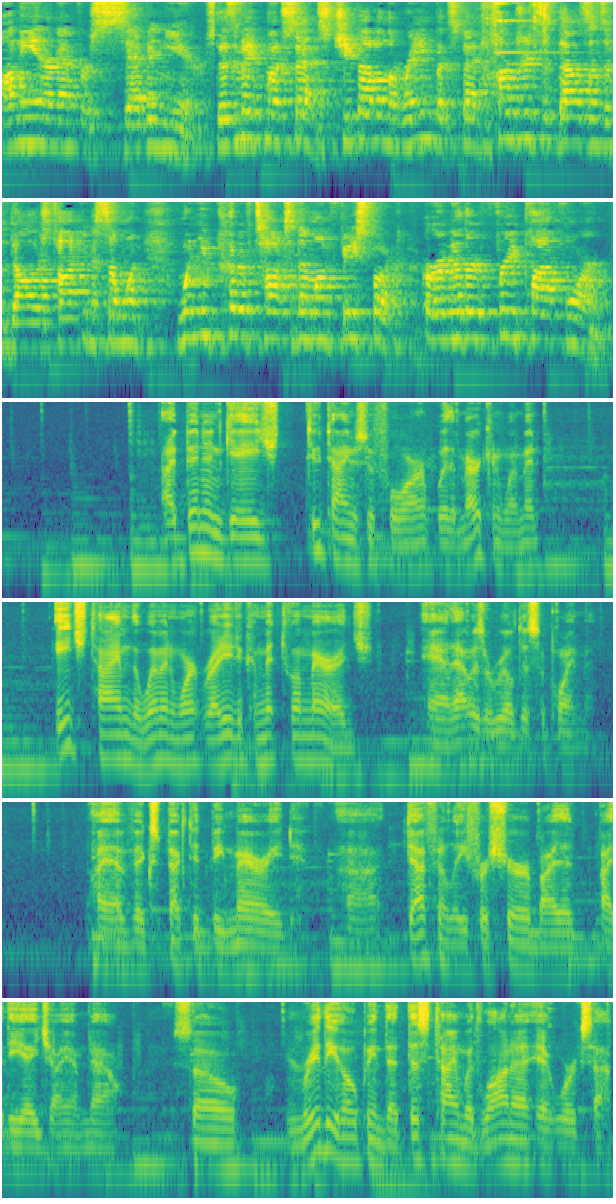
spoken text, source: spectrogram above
on the internet for seven years. Doesn't make much sense. Cheap out on the ring, but spend hundreds of thousands of dollars talking to someone when you could have talked to them on Facebook or another free platform. I've been engaged two times before with American women, Each time the women weren't ready to commit to a marriage. and that was a real disappointment. I have expected to be married, uh, definitely for sure by the by the age I am now. So I'm really hoping that this time with Lana it works out.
